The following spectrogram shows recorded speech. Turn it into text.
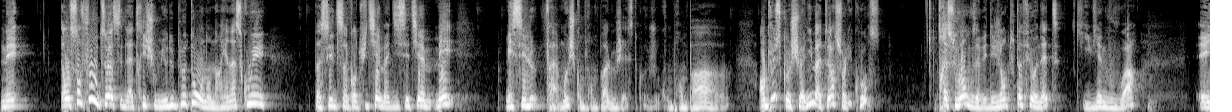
Mais on s'en fout, vois, c'est de la triche au milieu du peloton, on n'en a rien à secouer. Passer de 58e à 17e, mais... Mais c'est le... Enfin, moi je comprends pas le geste, quoi. Je comprends pas... Euh. En plus, quand je suis animateur sur les courses, très souvent, vous avez des gens tout à fait honnêtes qui viennent vous voir et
